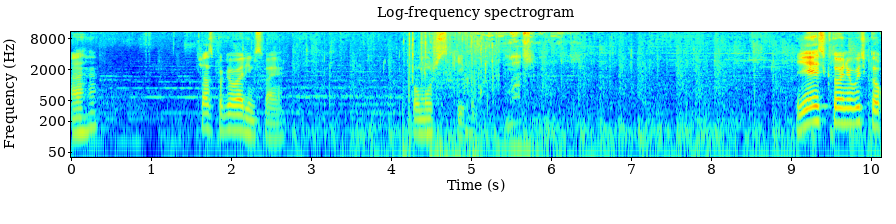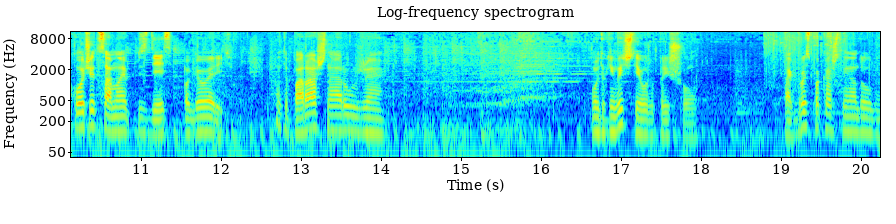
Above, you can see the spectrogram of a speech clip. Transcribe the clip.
Ага. Сейчас поговорим с вами. По-мужски. Есть кто-нибудь, кто хочет со мной здесь поговорить? Это парашное оружие. Ой, так не говорит, что я уже пришел. Так, брось пока что ненадолго.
